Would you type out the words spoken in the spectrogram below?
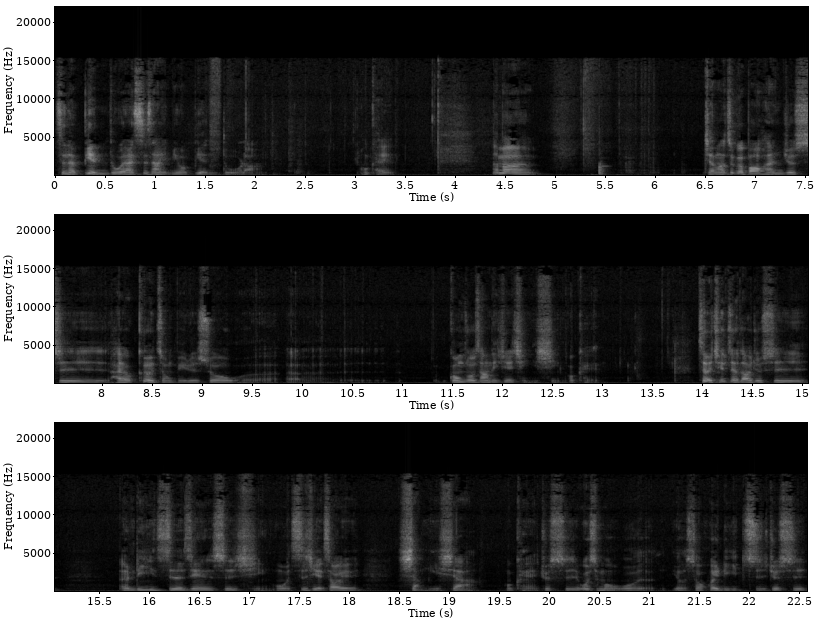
真的变多，但事实上也没有变多啦。OK，那么讲到这个，包含就是还有各种，比如说我呃工作上的一些情形。OK，这牵扯到就是呃离职的这件事情，我自己也稍微想一下。OK，就是为什么我有时候会离职，就是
